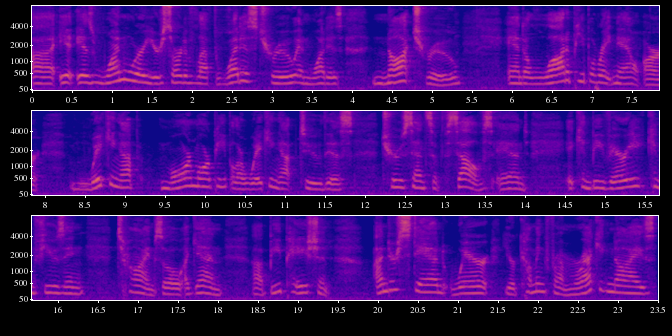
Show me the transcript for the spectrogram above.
uh, it is one where you're sort of left what is true and what is not true. And a lot of people right now are waking up, more and more people are waking up to this true sense of selves. And it can be very confusing time. So, again, uh, be patient understand where you're coming from, recognize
